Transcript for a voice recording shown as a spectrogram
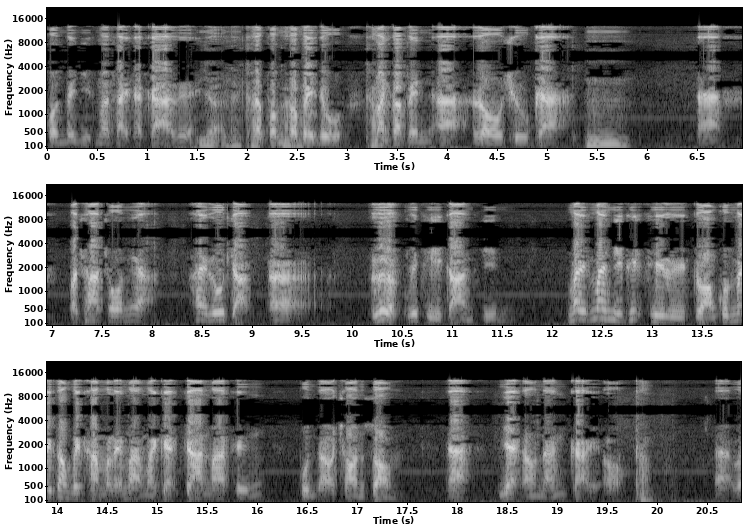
คนไปหยิบมาใส่ตะกร้าเรื่อยเยอะเลยครับแล้วผมก็ไปดูครับมันก็เป็นอ่า low sugar อืมนะฮะประชาชนเนี่ย ให้รู้จักเอ่อเลือกวิธีการกิน ไม่ไม่มีพิธีรีตรองคุณไม่ต้องไปทำอะไรมากมายแค่จานมาถึง คุณก็เอาช้อนซ่อม นะแยกเอาหนังไก่ออกครับอะเว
